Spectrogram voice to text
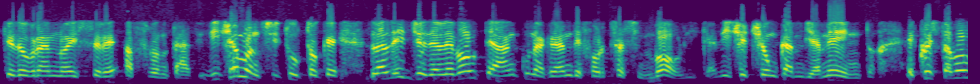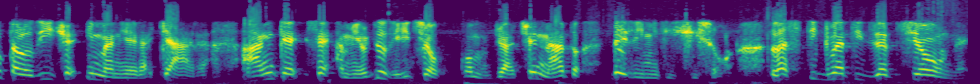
che dovranno essere affrontati. Diciamo anzitutto che la legge delle volte ha anche una grande forza simbolica, dice c'è un cambiamento e questa volta lo dice in maniera chiara, anche se a mio giudizio, come ho già accennato, dei limiti ci sono. La stigmatizzazione,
